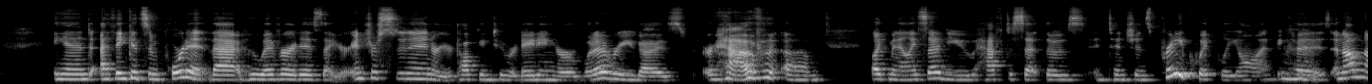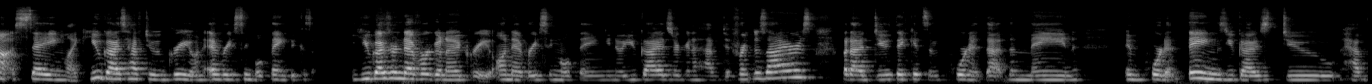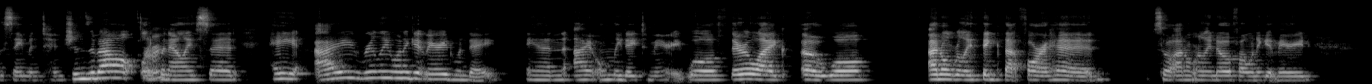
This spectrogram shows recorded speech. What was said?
And I think it's important that whoever it is that you're interested in, or you're talking to, or dating, or whatever you guys have, um, like Manali said, you have to set those intentions pretty quickly on mm-hmm. because, mm-hmm. and I'm not saying like you guys have to agree on every single thing because you guys are never going to agree on every single thing. You know, you guys are going to have different desires, but I do think it's important that the main important things you guys do have the same intentions about. Like right. when Allie said, Hey, I really want to get married one day and I only date to marry. Well, if they're like, Oh, well, I don't really think that far ahead, so I don't really know if I want to get married.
